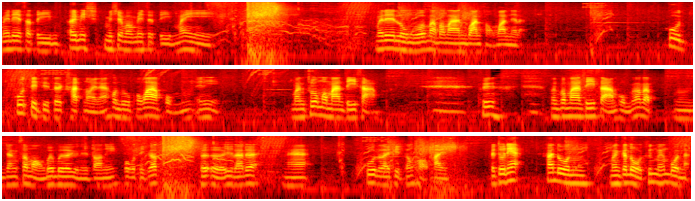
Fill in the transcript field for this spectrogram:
ไม่ได้สตรีม เอ้ยไม่ไม่ใช่ว่าไม่สตรีมไม่ ไม่ได้ลงรถมาประมาณวันสองวันเนี่ยแหละพูดพูดติดติดๆขัดหน่อยนะคนดูเพราะว่าผมไอ้นี่ มันช่วงประมาณตีสามเพิ่งมันประมาณตีสามผมก็แบบยังสมองเบลอๆอยู่ในตอนนี้ ปกติก็เออเอออยู่แล้วด้วยนะฮะพูดอะไรผิดต้องขออภัยไอตัวเนี้ย ถ้าโดนมันกระโดดขึ้นไปข้างบนอะ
